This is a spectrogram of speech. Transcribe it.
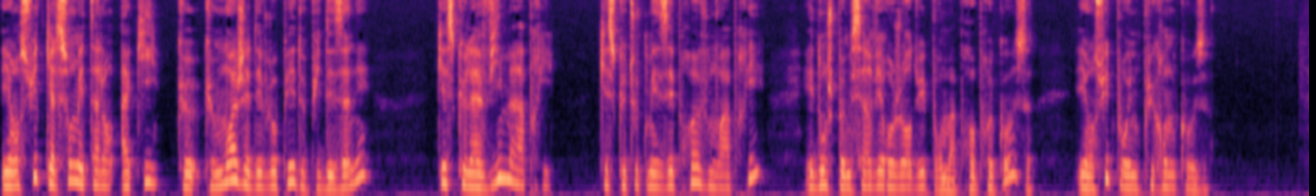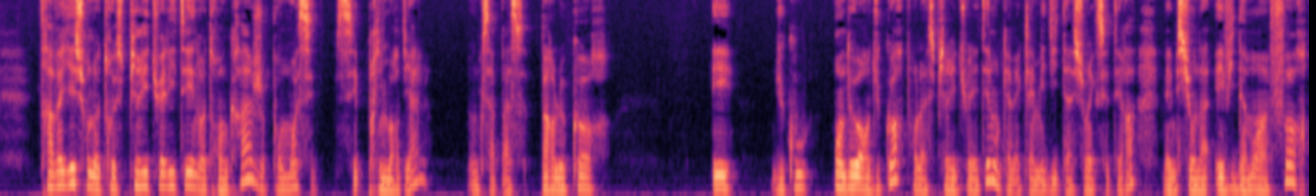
Et ensuite, quels sont mes talents acquis que, que moi j'ai développés depuis des années? Qu'est-ce que la vie m'a appris? Qu'est-ce que toutes mes épreuves m'ont appris? Et dont je peux me servir aujourd'hui pour ma propre cause? Et ensuite pour une plus grande cause. Travailler sur notre spiritualité et notre ancrage, pour moi, c'est primordial. Donc ça passe par le corps et, du coup, en dehors du corps pour la spiritualité, donc avec la méditation, etc., même si on a évidemment un fort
